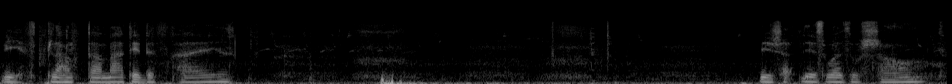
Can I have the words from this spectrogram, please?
Les plantes de tomates et de fraises. Les, les oiseaux chantent.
